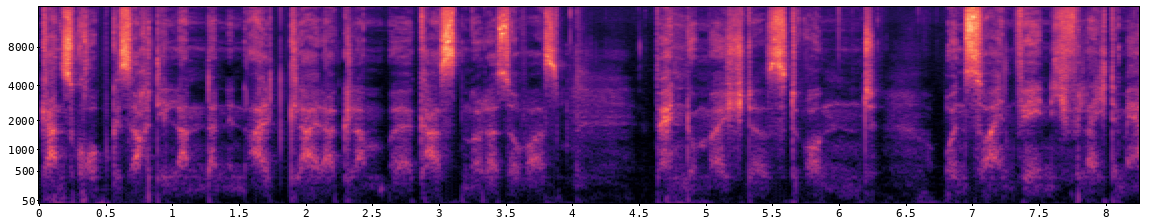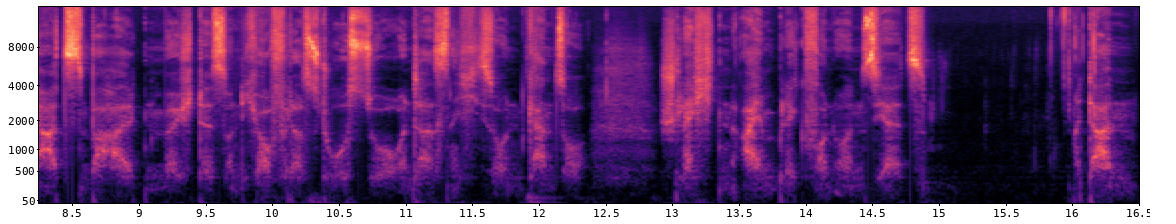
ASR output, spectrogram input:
ganz grob gesagt, die landen dann in Altkleiderkasten oder sowas. Wenn du möchtest und uns so ein wenig vielleicht im Herzen behalten möchtest und ich hoffe, das tust du und hast nicht so einen ganz so schlechten Einblick von uns jetzt, dann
